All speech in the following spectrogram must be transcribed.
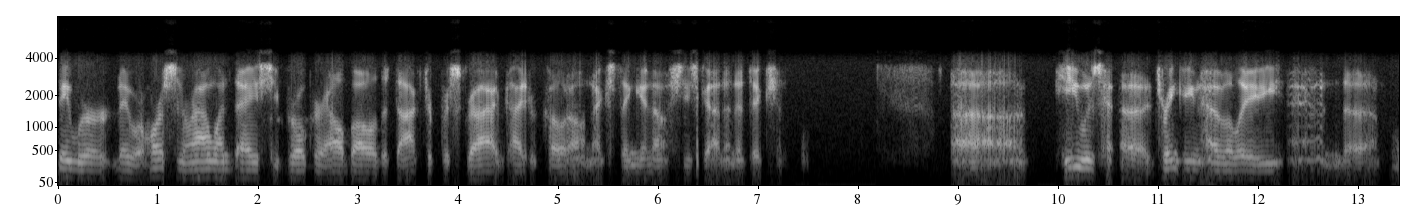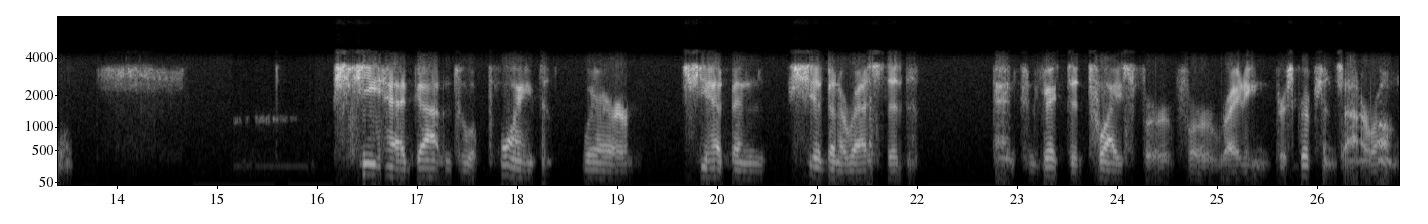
they were they were horsing around one day. She broke her elbow. The doctor prescribed hydrocodone. Next thing you know, she's got an addiction. Uh, he was uh, drinking heavily, and uh, she had gotten to a point where she had been she had been arrested and convicted twice for for writing prescriptions on her own.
